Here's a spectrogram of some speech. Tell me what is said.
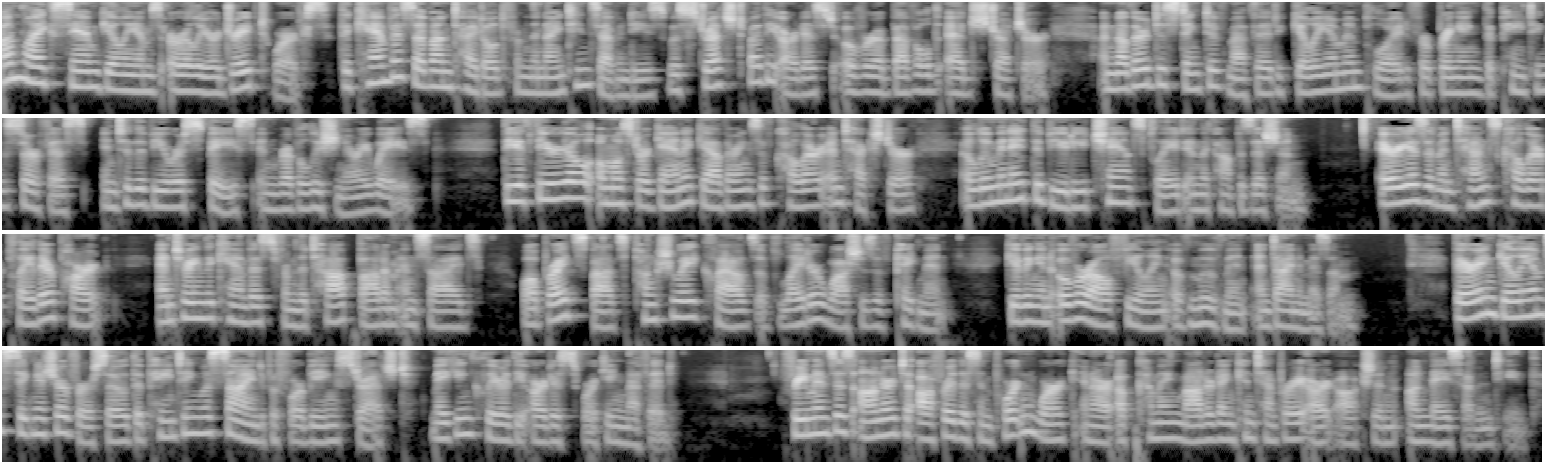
Unlike Sam Gilliam's earlier draped works, the canvas of Untitled from the 1970s was stretched by the artist over a beveled edge stretcher, another distinctive method Gilliam employed for bringing the painting surface into the viewer's space in revolutionary ways. The ethereal, almost organic gatherings of color and texture illuminate the beauty chance played in the composition. Areas of intense color play their part, entering the canvas from the top, bottom, and sides, while bright spots punctuate clouds of lighter washes of pigment, giving an overall feeling of movement and dynamism. Bearing Gilliam's signature verso, the painting was signed before being stretched, making clear the artist's working method. Freeman's is honored to offer this important work in our upcoming Modern and Contemporary Art auction on May 17th.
